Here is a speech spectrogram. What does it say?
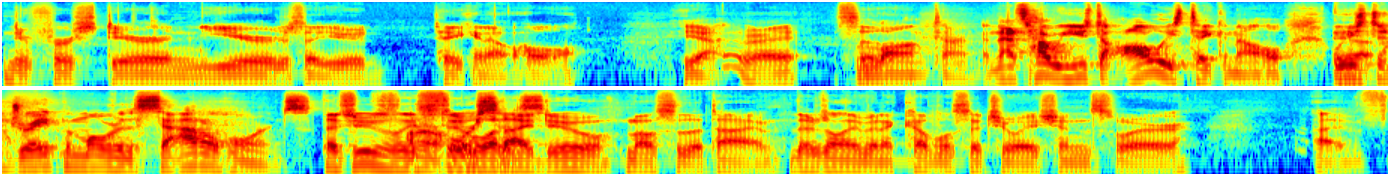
your first deer in years that you had taken out whole, Yeah, right? It's a long time, and that's how we used to always take them out whole. We used to drape them over the saddle horns. That's usually still what I do most of the time. There's only been a couple situations where I've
